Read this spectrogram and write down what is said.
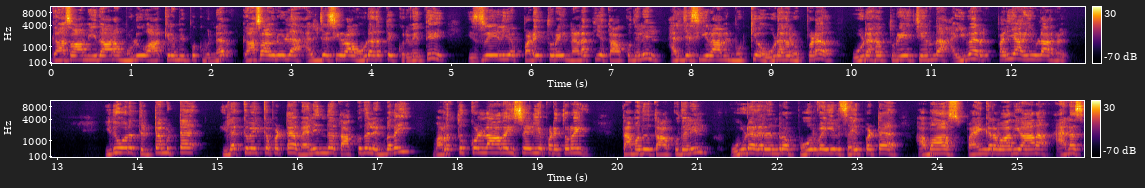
காசா மீதான முழு ஆக்கிரமிப்புக்கு முன்னர் காசாவில் உள்ள அல்ஜசீரா ஊடகத்தை குறிவைத்து இஸ்ரேலிய படைத்துறை நடத்திய தாக்குதலில் அல்ஜசீராவின் முக்கிய ஊடகர் உட்பட ஊடகத்துறையைச் சேர்ந்த ஐவர் பலியாகியுள்ளார்கள். இது ஒரு திட்டமிட்ட இலக்கு வைக்கப்பட்ட வலிந்த தாக்குதல் என்பதை மறுத்துக்கொள்ளாத இஸ்ரேலிய படைத்துறை தமது தாக்குதலில் ஊடகர் என்ற போர்வையில் செயற்பட்ட ஹமாஸ் பயங்கரவாதியான அனஸ்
